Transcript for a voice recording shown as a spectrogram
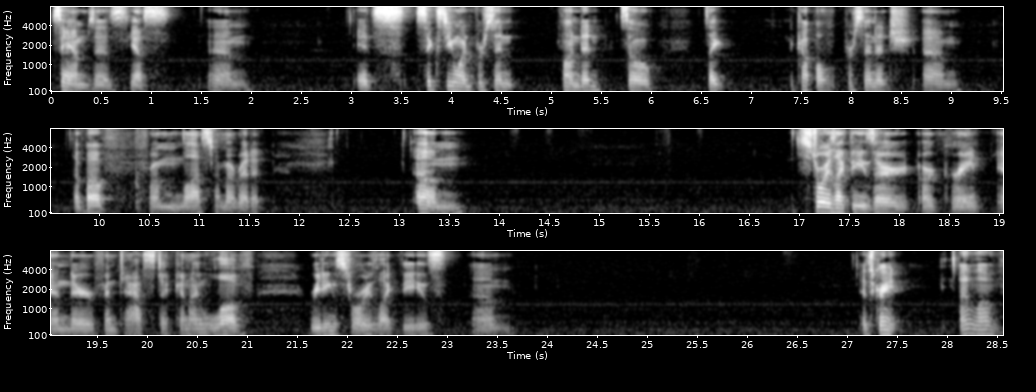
Sam's is yes. Um, it's 61% funded, so like a couple percentage um, above from the last time I read it. Um, stories like these are, are great and they're fantastic, and I love reading stories like these. Um, it's great. I love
